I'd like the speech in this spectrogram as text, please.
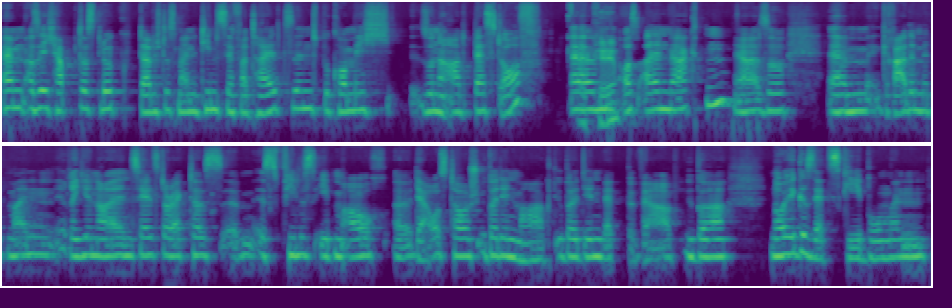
Ähm, also ich habe das Glück, dadurch, dass meine Teams sehr verteilt sind, bekomme ich so eine Art Best-of ähm, okay. aus allen Märkten. Ja, also ähm, gerade mit meinen regionalen Sales Directors ähm, ist vieles eben auch äh, der Austausch über den Markt, über den Wettbewerb, über neue Gesetzgebungen,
